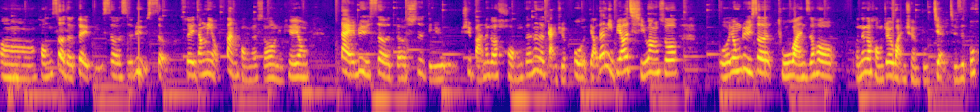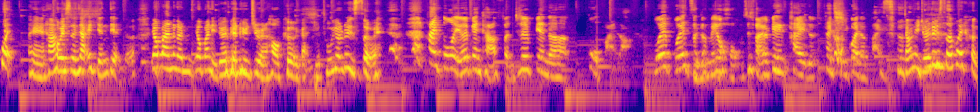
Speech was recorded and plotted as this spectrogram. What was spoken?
嗯红色的对比色是绿色，所以当你有泛红的时候，你可以用带绿色的试底乳去把那个红的那个感觉破掉。但你不要期望说。我用绿色涂完之后，我那个红就会完全不见。其实不会，哎，它会剩下一点点的。要不然那个，要不然你就会变绿巨人浩克的感觉。涂一个绿色，哎，太多也会变卡粉，就是变得过白啦。不会不会整个没有红，就反而变太的太奇怪的白色。然后你觉得绿色会很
